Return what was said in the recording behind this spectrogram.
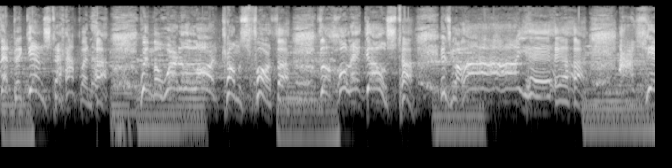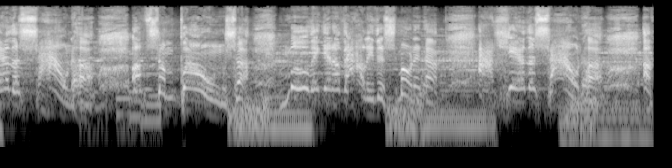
that begins to happen. Uh, when the word of the Lord comes forth, the Holy Ghost is going, oh ah, yeah, I hear the sound of some bones moving in a valley this morning. I hear the sound of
